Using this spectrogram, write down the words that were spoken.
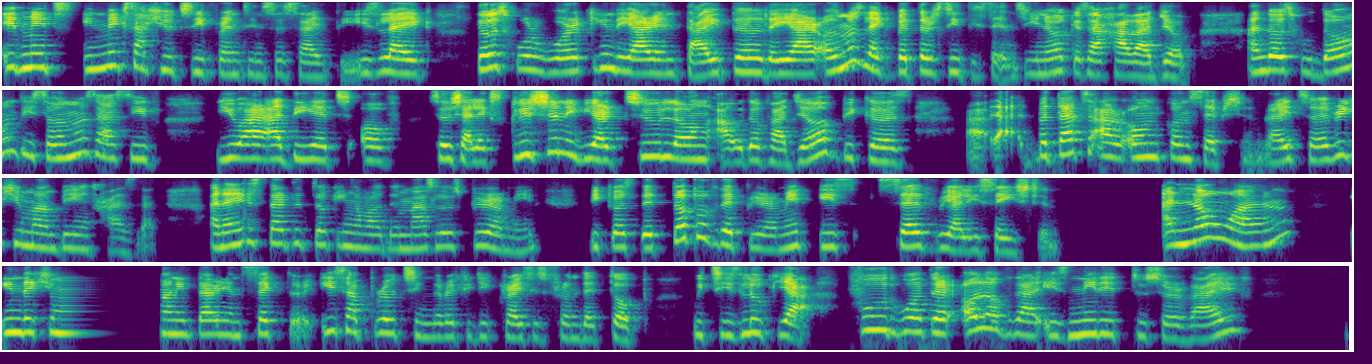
it makes it makes a huge difference in society it's like those who are working they are entitled they are almost like better citizens you know because i have a job. And those who don't it's almost as if you are at the edge of social exclusion if you are too long out of a job because uh, but that's our own conception right? So every human being has that. And i started talking about the maslow's pyramid because the top of the pyramid is self realization. And no one in the humanitarian sector is approaching the refugee crisis from the top, which is look, yeah, food, water, all of that is needed to survive.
